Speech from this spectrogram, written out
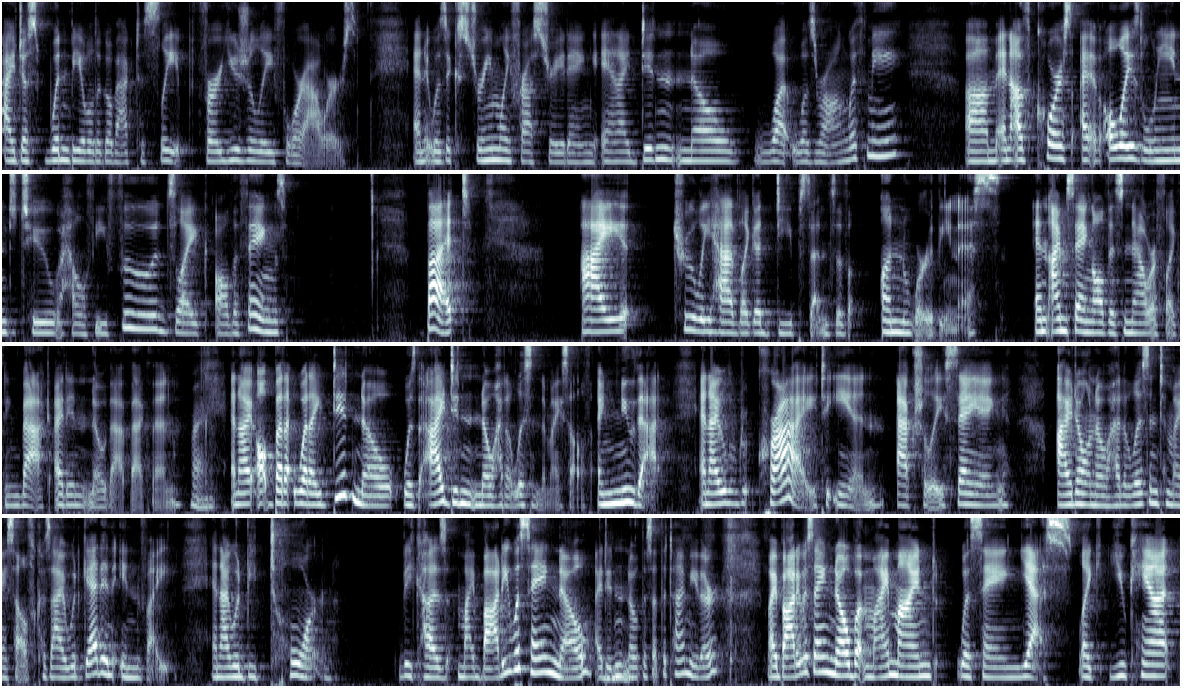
I just wouldn't be able to go back to sleep for usually 4 hours. And it was extremely frustrating and i didn't know what was wrong with me. Um, and of course i've always leaned to healthy foods like all the things. But i truly had like a deep sense of unworthiness and i'm saying all this now reflecting back i didn't know that back then right and i but what i did know was that i didn't know how to listen to myself i knew that and i would cry to ian actually saying I don't know how to listen to myself because I would get an invite and I would be torn because my body was saying no. I didn't know this at the time either. My body was saying no, but my mind was saying yes. Like you can't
